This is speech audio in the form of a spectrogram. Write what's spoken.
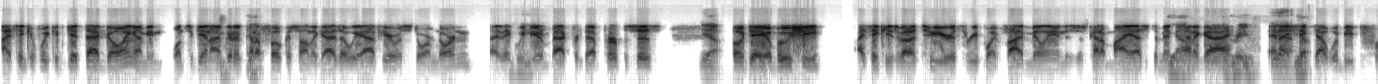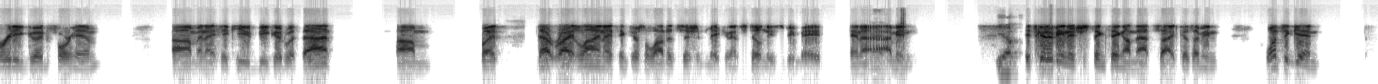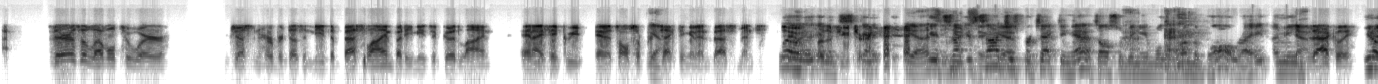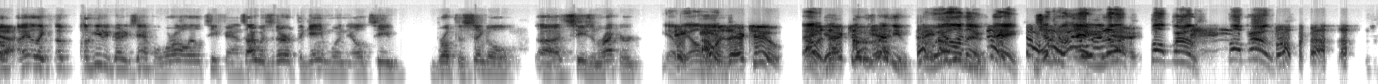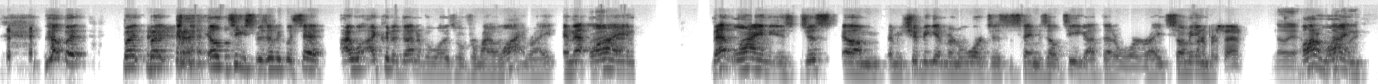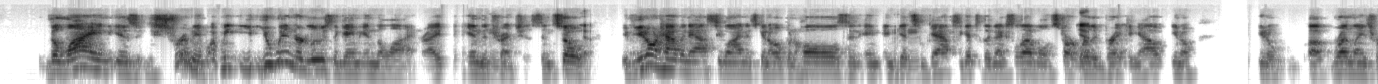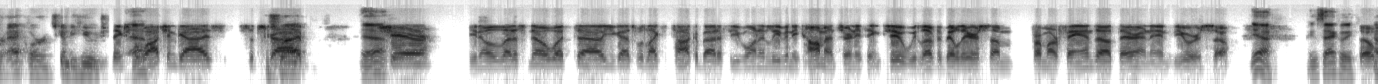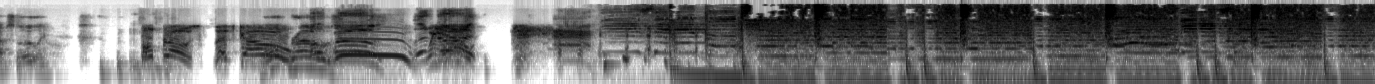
I think if we could get that going, I mean, once again, I'm going to kind of focus on the guys that we have here with Storm Norton. I think we Mhm. need him back for depth purposes. yeah, Oday Aboushi, I think he's about a two-year, 3.5 million is just kind of my estimate yeah, kind of guy, agreed. and yeah. I think yep. that would be pretty good for him. Um, and I think he would be good with that. Um, but that right line, I think there's a lot of decision making that still needs to be made. And I, I mean, yep. it's going to be an interesting thing on that side because I mean, once again, there is a level to where Justin Herbert doesn't need the best line, but he needs a good line and I think we and it's also protecting yeah. an investment well, too, for the future. yeah, it's not it's not yeah. just protecting that; it's also being able to run the ball, right? I mean, yeah. exactly. You know, I, like I'll give you a great example. We're all LT fans. I was there at the game when LT broke the single uh, season record. Yeah, we all. I was there too. Hey, I was there too. I was with you. Hey, we all there. Hey, hey, no, hey, you know what? Bolt Bros, Bolt Bros, Bolt Bros. no, but but but LT specifically said I, w- I could have done it if it was for my line, right? And that line that line is just, um, I mean, should be given an award just the same as LT got that award, right? So I mean, 100%. Oh, yeah. Bottom line, Definitely. the line is extremely. I mean, you, you, win or lose the game in the line, right? In the mm-hmm. trenches, and so. Yeah. If you don't have a nasty line, that's going to open holes and, and, and get mm-hmm. some gaps to get to the next level and start really breaking out, you know, you know, uh, run lanes for Ekeler. It's going to be huge. Thanks yeah. for watching, guys. Subscribe, right. yeah. share, you know, let us know what uh, you guys would like to talk about. If you want to leave any comments or anything too, we'd love to be able to hear some from our fans out there and, and viewers. So yeah, exactly. So absolutely. Bolt Bros, let's go. Bolt Bros, Bolt bros. Let's we go. out. Ah.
